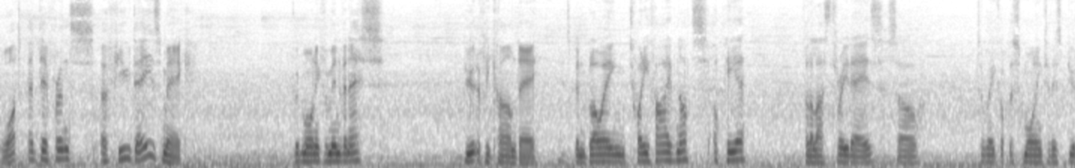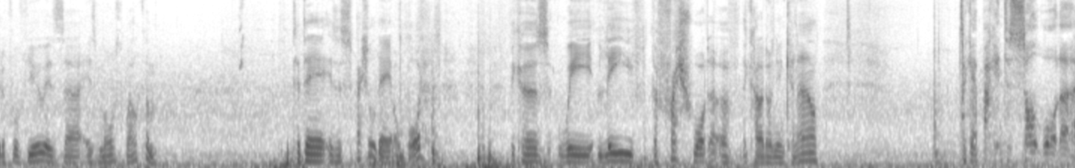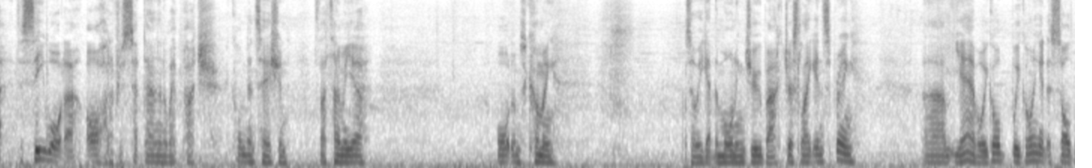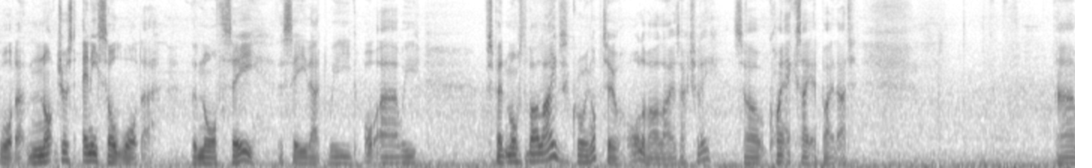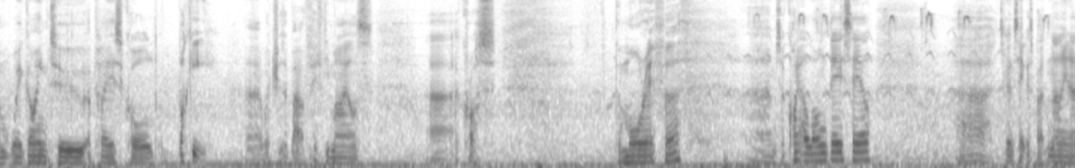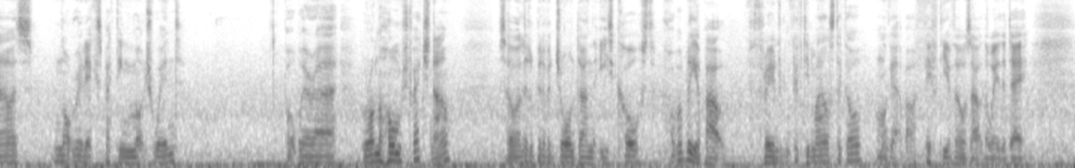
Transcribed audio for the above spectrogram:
What a difference a few days make. Good morning from Inverness. Beautifully calm day. It's been blowing 25 knots up here for the last three days. So to wake up this morning to this beautiful view is, uh, is most welcome. Today is a special day on board because we leave the freshwater of the Caledonian Canal to get back into salt water, to seawater. Oh, and I've just sat down in a wet patch. Condensation. It's that time of year. Autumn's coming. So we get the morning dew back, just like in spring. Um, yeah, but we go we're going into salt water, not just any salt water, the North Sea, the sea that we uh, we spent most of our lives growing up to, all of our lives actually. So quite excited by that. Um, we're going to a place called Buckie, uh, which is about 50 miles uh, across the Moray Firth. Um, so quite a long day sail. Uh, it's going to take us about nine hours. Not really expecting much wind, but we're uh, we're on the home stretch now. So a little bit of a jaunt down the east coast, probably about 350 miles to go, and we'll get about 50 of those out of the way today.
